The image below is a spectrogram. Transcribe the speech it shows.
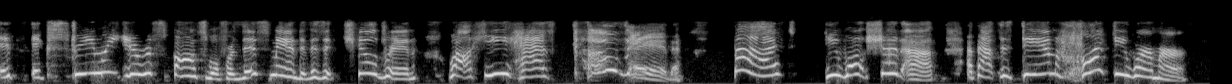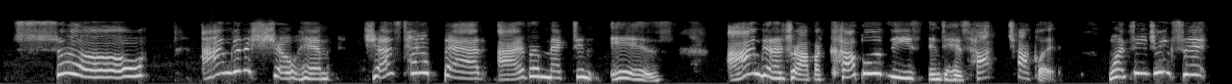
it's extremely irresponsible for this man to visit children while he has COVID. But he won't shut up about this damn heart dewormer. So I'm going to show him just how bad ivermectin is. I'm going to drop a couple of these into his hot chocolate. Once he drinks it,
